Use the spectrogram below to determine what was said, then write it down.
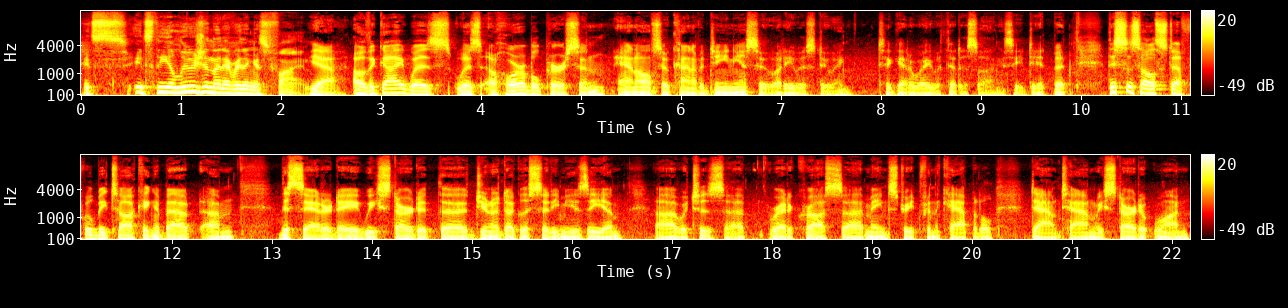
It's it's the illusion that everything is fine. Yeah. Oh, the guy was was a horrible person and also kind of a genius at what he was doing to get away with it as long as he did. But this is all stuff we'll be talking about. Um, this Saturday, we start at the Juneau Douglas City Museum, uh, which is uh, right across uh, Main Street from the Capitol downtown. We start at 1.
